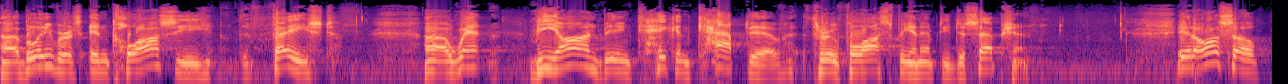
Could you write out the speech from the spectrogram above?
uh, believers in Colossae faced uh, went beyond being taken captive through philosophy and empty deception. It also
